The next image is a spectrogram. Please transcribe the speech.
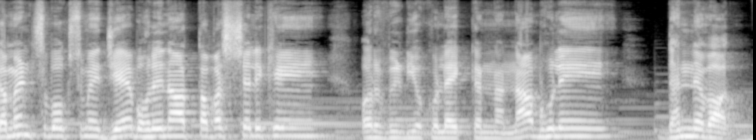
कमेंट्स बॉक्स में जय भोलेनाथ अवश्य लिखें और वीडियो को लाइक करना ना भूलें। धन्यवाद।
